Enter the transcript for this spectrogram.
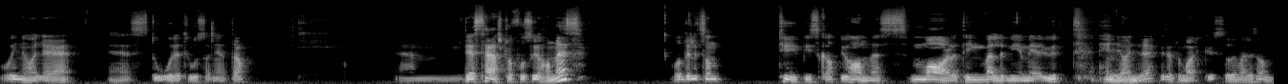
og inneholder eh, store trossannheter. Det er særstoff hos Johannes. Og det er litt sånn typisk at Johannes maler ting veldig mye mer ut enn de andre. F.eks. Markus. Og det er veldig sånn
